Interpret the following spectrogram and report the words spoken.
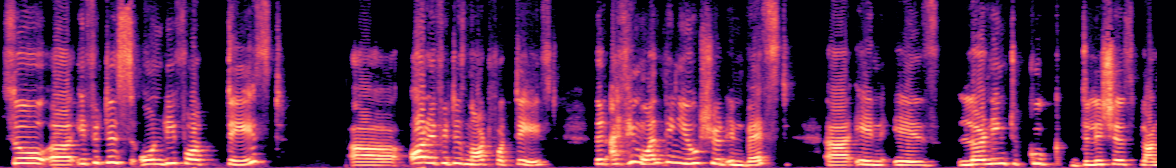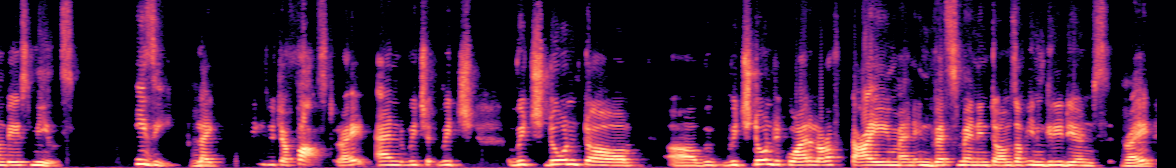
So uh, if it is only for taste uh, or if it is not for taste, then I think one thing you should invest uh, in is learning to cook delicious plant-based meals, easy, like things which are fast, right, and which which which don't uh, uh, which don't require a lot of time and investment in terms of ingredients, right?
